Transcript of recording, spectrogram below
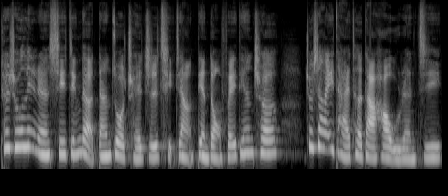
推出令人吸睛的单座垂直起降电动飞天车，就像一台特大号无人机。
